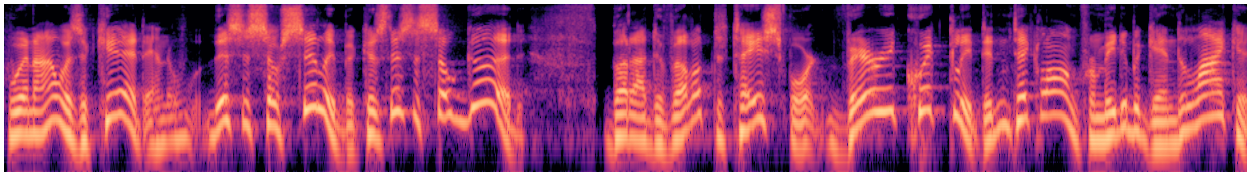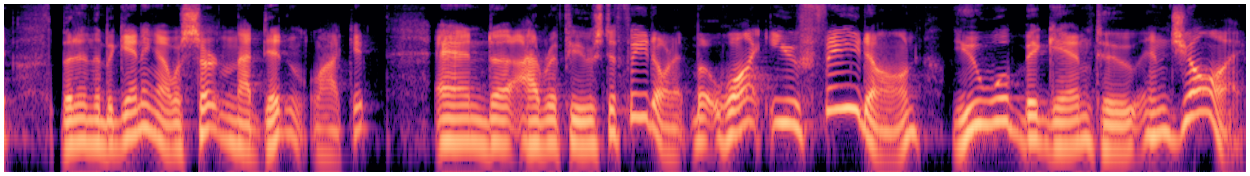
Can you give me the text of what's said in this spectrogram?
when I was a kid. And this is so silly because this is so good but I developed a taste for it very quickly. It didn't take long for me to begin to like it. But in the beginning, I was certain I didn't like it, and uh, I refused to feed on it. But what you feed on, you will begin to enjoy.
